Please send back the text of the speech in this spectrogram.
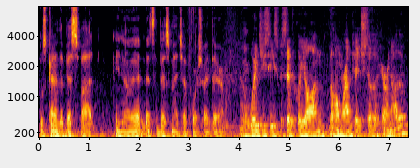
was kind of the best spot. You know, that, that's the best matchup for us right there. Uh, what did you see specifically on the home run pitch to Arenado?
